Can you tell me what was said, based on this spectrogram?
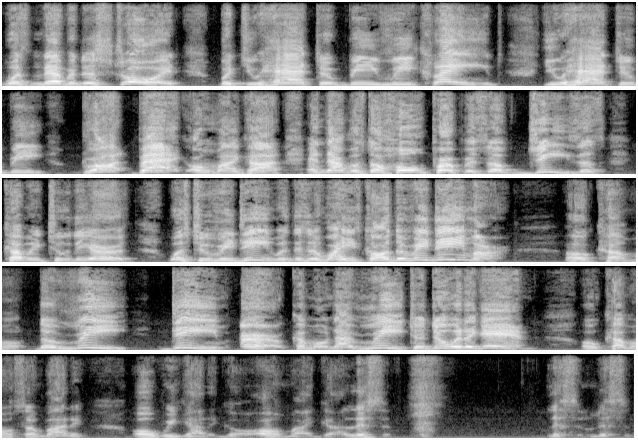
was never destroyed, but you had to be reclaimed. You had to be brought back. Oh my God. And that was the whole purpose of Jesus coming to the earth was to redeem us. This is why he's called the Redeemer. Oh, come on. The Redeemer. Er. Come on now. Re to do it again. Oh, come on, somebody. Oh, we got to go. Oh my God. Listen. Listen, listen.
